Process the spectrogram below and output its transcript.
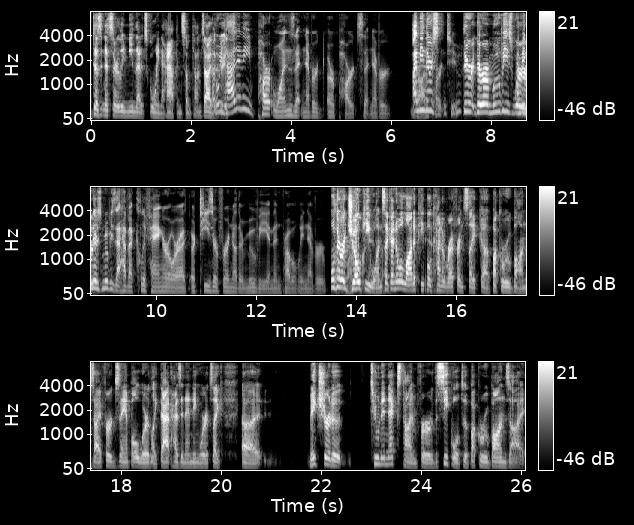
doesn't necessarily mean that it's going to happen sometimes either Have we had any part ones that never or parts that never? I mean, there's- there there are movies where I mean, there's movies that have a cliffhanger or a or teaser for another movie, and then probably never. well there are on jokey it, ones but- like i know a lot of people Yeah. kind of reference like uh, buckaroo banzai for example where like that has an ending where it's like uh make sure to tune in next time for the sequel to buckaroo banzai.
